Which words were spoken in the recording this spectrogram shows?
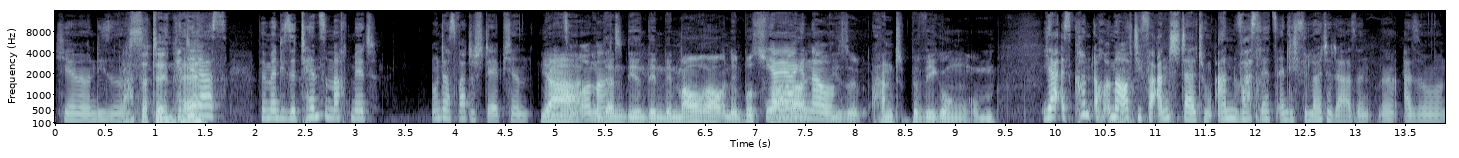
Hier, wenn man diese. Was ist das denn? Kennt Hä? ihr das? Wenn man diese Tänze macht mit und das Wattestäbchen. Ja, und dann den, den, den Maurer und den Busfahrer, Ja, ja, genau. diese Handbewegungen um. Ja, es kommt auch immer auf die Veranstaltung an, was letztendlich für Leute da sind. Ne? Also,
